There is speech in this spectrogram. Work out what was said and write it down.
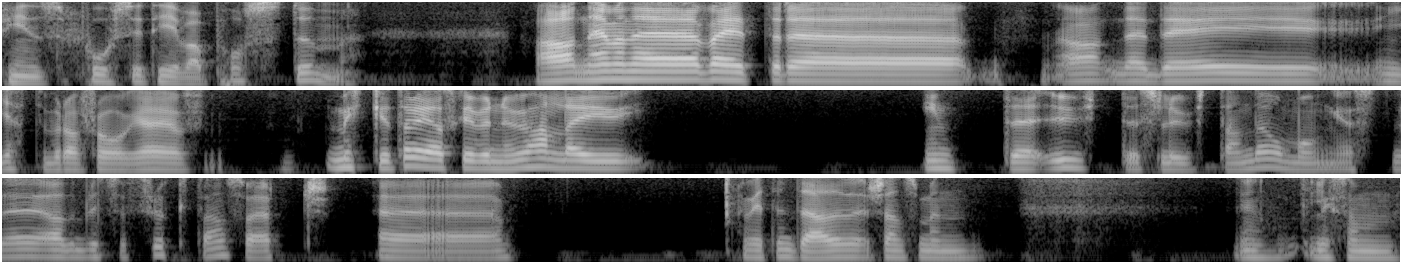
Finns positiva postum? Ja, nej men eh, vad heter det? Ja, det, det är en jättebra fråga. Mycket av det jag skriver nu handlar ju inte uteslutande om ångest. Det hade blivit så fruktansvärt. Eh, jag vet inte, det hade känts som en, en, liksom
